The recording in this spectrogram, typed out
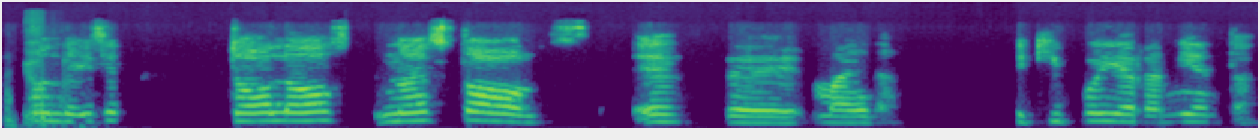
Donde dice todos, no es tools, este, Mayra, equipo y herramientas.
